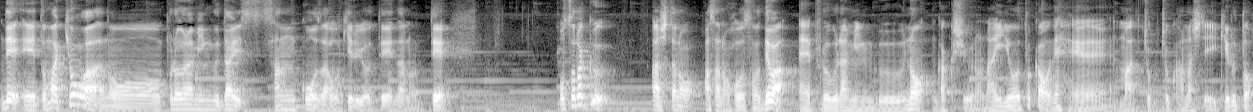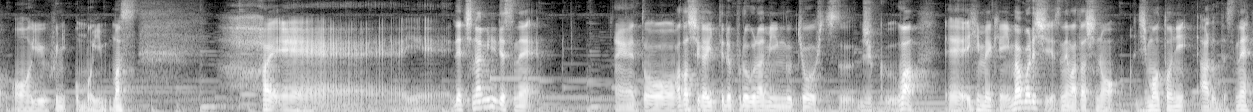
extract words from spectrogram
で、え、ー、と、まあ、今日は、あの、プログラミング第3講座を受ける予定なので、おそらく明日の朝の放送では、えー、プログラミングの学習の内容とかをね、えー、まあ、ちょくちょく話していけるというふうに思います。はい、えー、で、ちなみにですね、え、ー、と、私が行ってるプログラミング教室塾は、えー、愛媛県今治市ですね、私の地元にあるですね、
